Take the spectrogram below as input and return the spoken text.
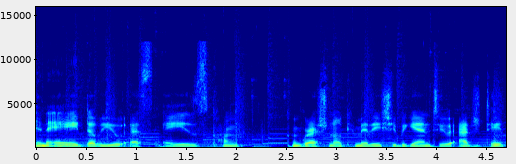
NAWSA's con- Congressional Committee, she began to agitate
